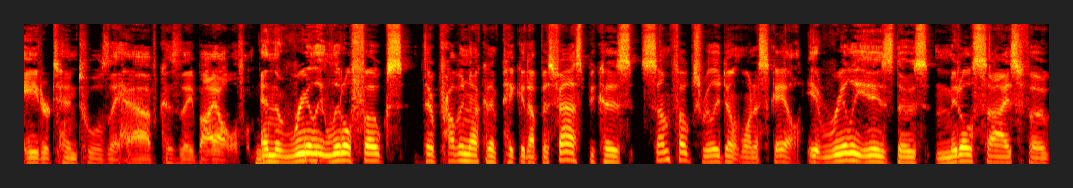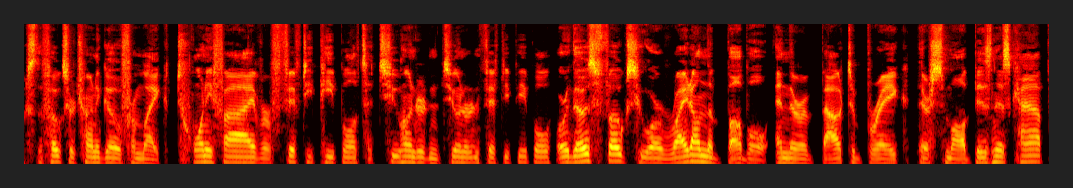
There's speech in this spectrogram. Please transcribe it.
eight or 10 tools they have because they buy all of them. And hmm. the really little folks, they're probably not going to pick it up as fast because some folks really don't want to scale. It really is those middle sized folks, the folks who are trying to go from like 25 or 50 people to 200 and 250 people, or those folks who are right on the bubble and they're about to break their small business cap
